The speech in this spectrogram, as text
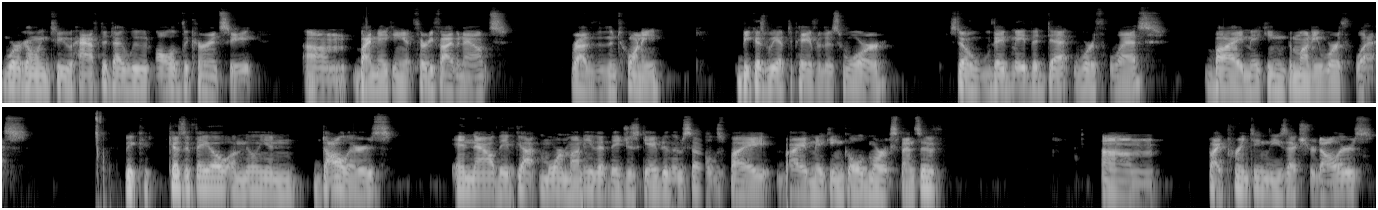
we're going to have to dilute all of the currency um, by making it 35 an ounce rather than 20 because we have to pay for this war. So they've made the debt worth less by making the money worth less. Because if they owe a million dollars and now they've got more money that they just gave to themselves by by making gold more expensive, um, by printing these extra dollars,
